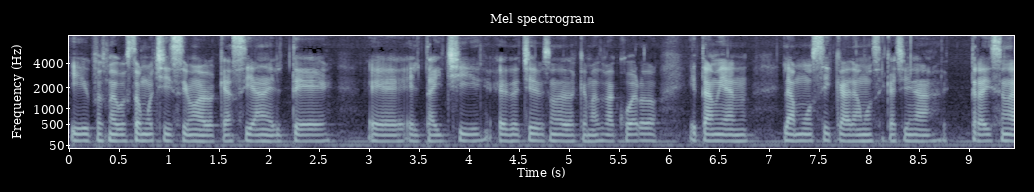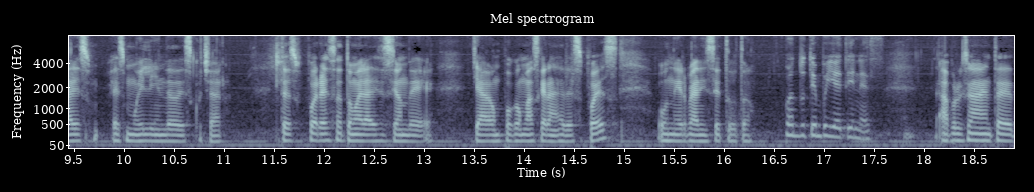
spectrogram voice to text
y, pues me gustó muchísimo lo que hacían, el té, eh, el tai chi, eh, de Chile es uno de los que más me acuerdo y también la música, la música china tradicional es, es muy linda de escuchar. Entonces por eso tomé la decisión de ya un poco más grande después unirme al instituto. ¿Cuánto tiempo ya tienes? Aproximadamente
